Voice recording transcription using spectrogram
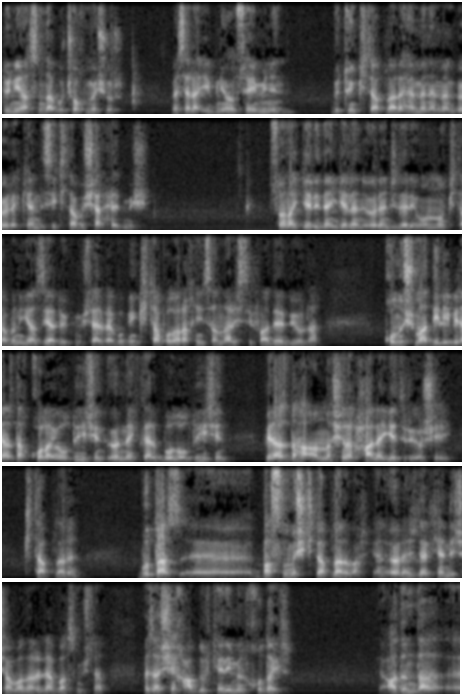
dünyasında bu çok meşhur. Mesela İbni Useymi'nin bütün kitapları hemen hemen böyle. Kendisi kitabı şerh etmiş. Sonra geriden gelen öğrencileri onun o kitabını yazıya dökmüşler ve bugün kitap olarak insanlar istifade ediyorlar. Konuşma dili biraz da kolay olduğu için, örnekler bol olduğu için biraz daha anlaşılır hale getiriyor şeyi, kitapları. Bu tarz e, basılmış kitaplar var. Yani öğrenciler kendi çabalarıyla basmışlar. Mesela Şeyh Abdülkerim el-Hudayr adında e,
